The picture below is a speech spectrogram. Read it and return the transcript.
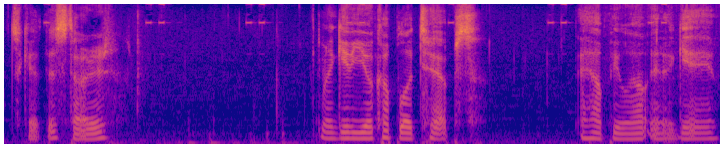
let's get this started. I'm gonna give you a couple of tips to help you out in a game.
